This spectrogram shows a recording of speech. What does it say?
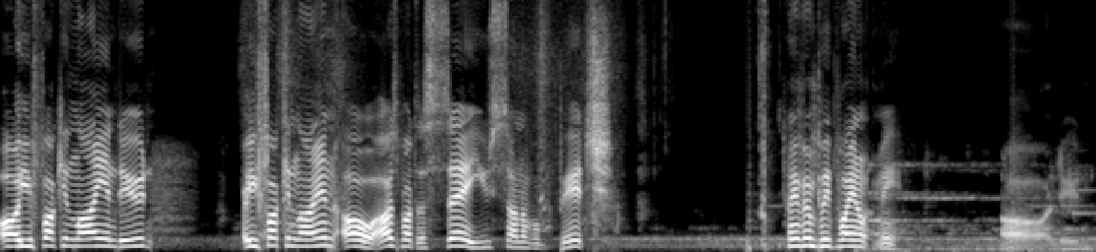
Oh, you fucking lying, dude. Are you fucking lying? Oh, I was about to say, you son of a bitch. Don't even be playing with me. Oh, dude.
